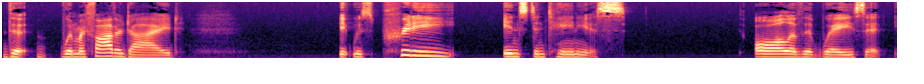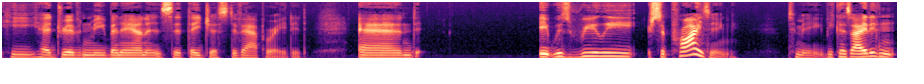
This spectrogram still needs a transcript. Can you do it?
the when my father died, it was pretty instantaneous all of the ways that he had driven me bananas that they just evaporated. And it was really surprising to me because I didn't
